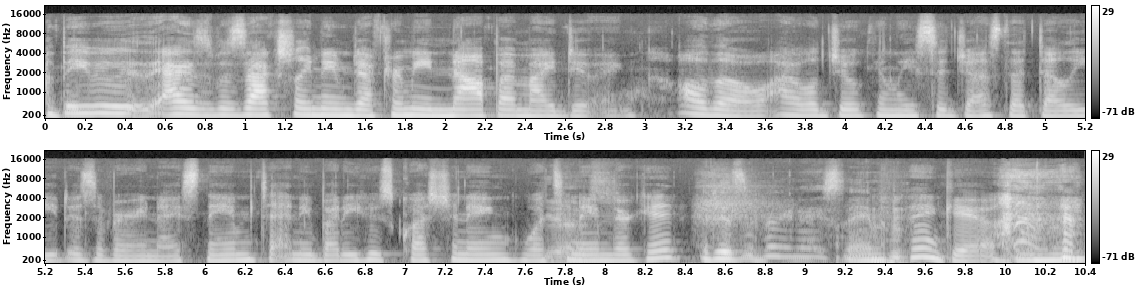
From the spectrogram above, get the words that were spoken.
a baby as was actually named after me, not by my doing. Although I will jokingly suggest that Dahlyt is a very nice name to anybody who's questioning what to name their kid. It is a very nice name. Thank you. Mm-hmm.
